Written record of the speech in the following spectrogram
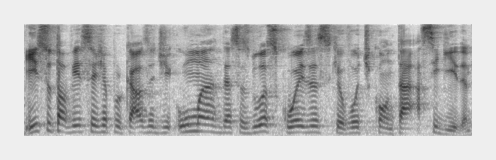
isso talvez seja por causa de uma dessas duas coisas que eu vou te contar a seguida.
